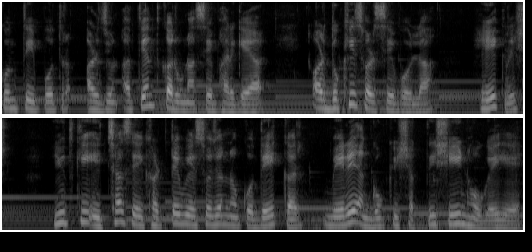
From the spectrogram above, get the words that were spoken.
कुंती पुत्र अर्जुन अत्यंत करुणा से भर गया और दुखी स्वर से बोला, हे कृष्ण, युद्ध की इच्छा से इकट्ठे हुए स्वजनों को देखकर मेरे अंगों की शक्ति क्षीण हो गई है।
